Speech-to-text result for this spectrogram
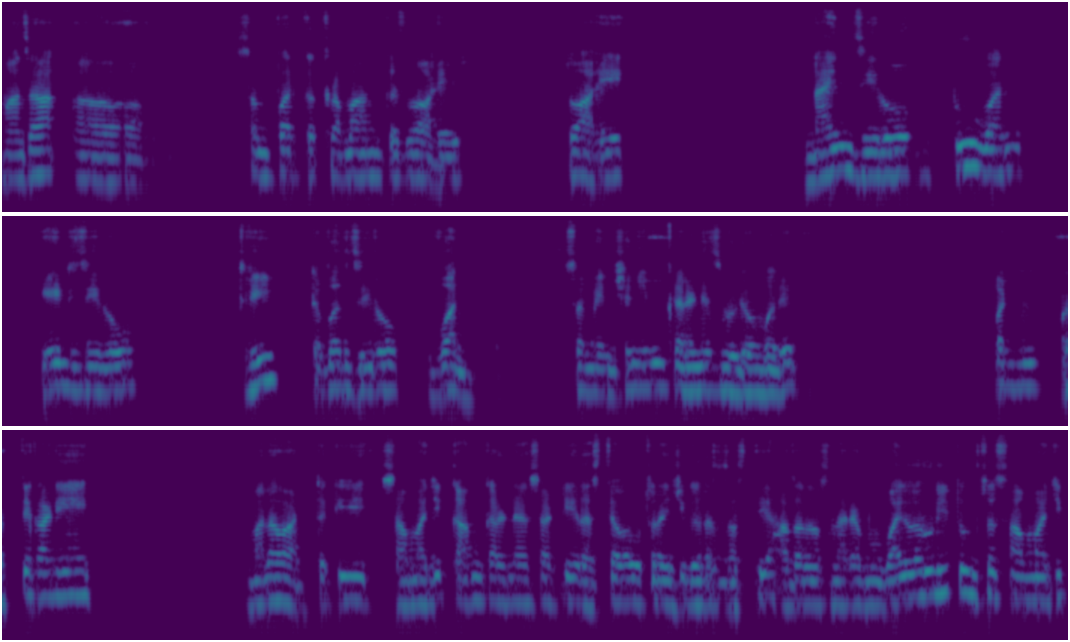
माझा संपर्क क्रमांक जो आहे, तो आहे 9021803001 असं मेन्शनिंग करेन व्हिडिओमध्ये. पण प्रत्येकाने मला वाटतं, की सामाजिक काम करण्यासाठी रस्त्यावर उतरायची गरज नसते. हातात असणाऱ्या मोबाईलवरूनही तुमचं सामाजिक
